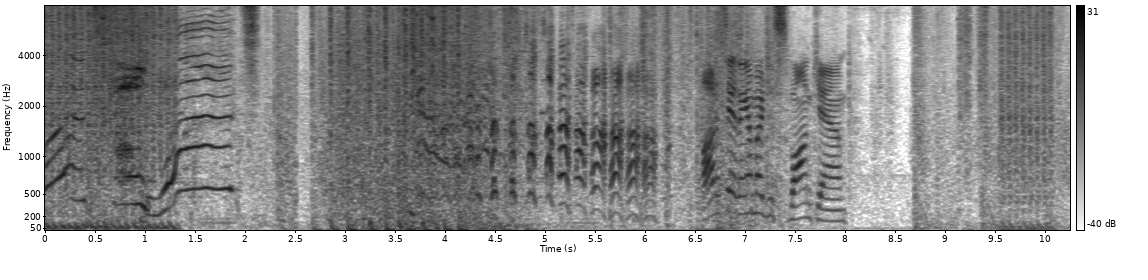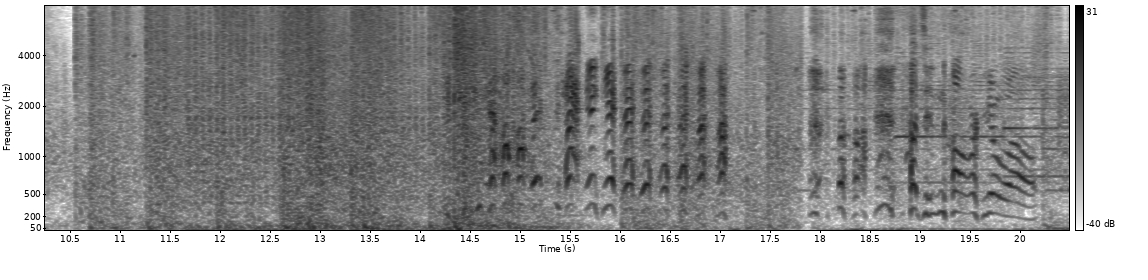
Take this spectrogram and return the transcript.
what? Oh, what? Honestly, I think I might just spawn camp. that did not work out well.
